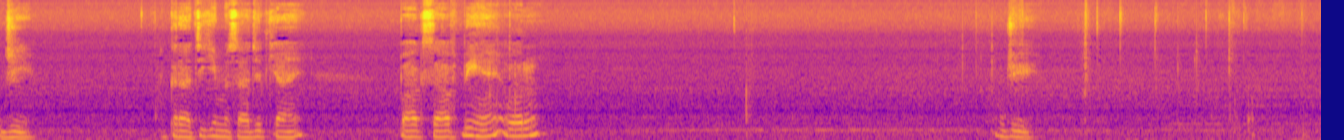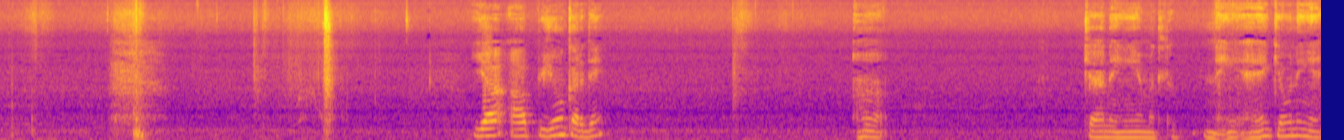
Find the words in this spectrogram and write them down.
جی۔ کراچی کی مساجد کیا ہیں؟ پاک صاف بھی ہیں اور جی۔ یا آپ یوں کر دیں۔ ہاں۔ کیا نہیں ہے؟ مطلب نہیں ہیں کیوں نہیں ہے؟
